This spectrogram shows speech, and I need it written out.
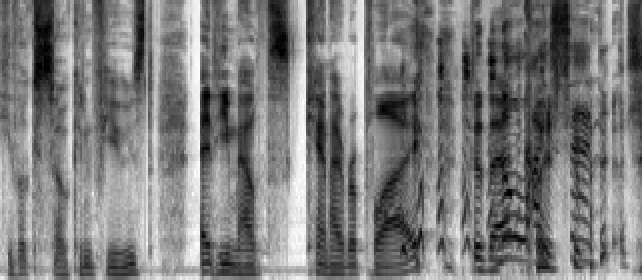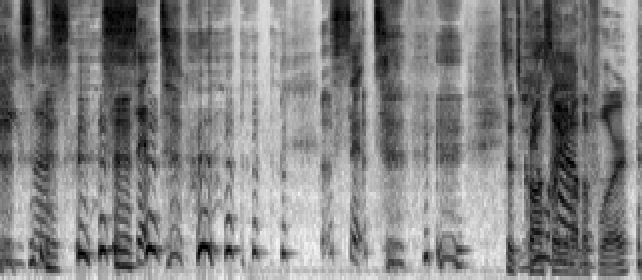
he looks so confused, and he mouths, "Can I reply to that?" no, I said, Jesus, sit. Sit. sits cross-legged on the floor.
